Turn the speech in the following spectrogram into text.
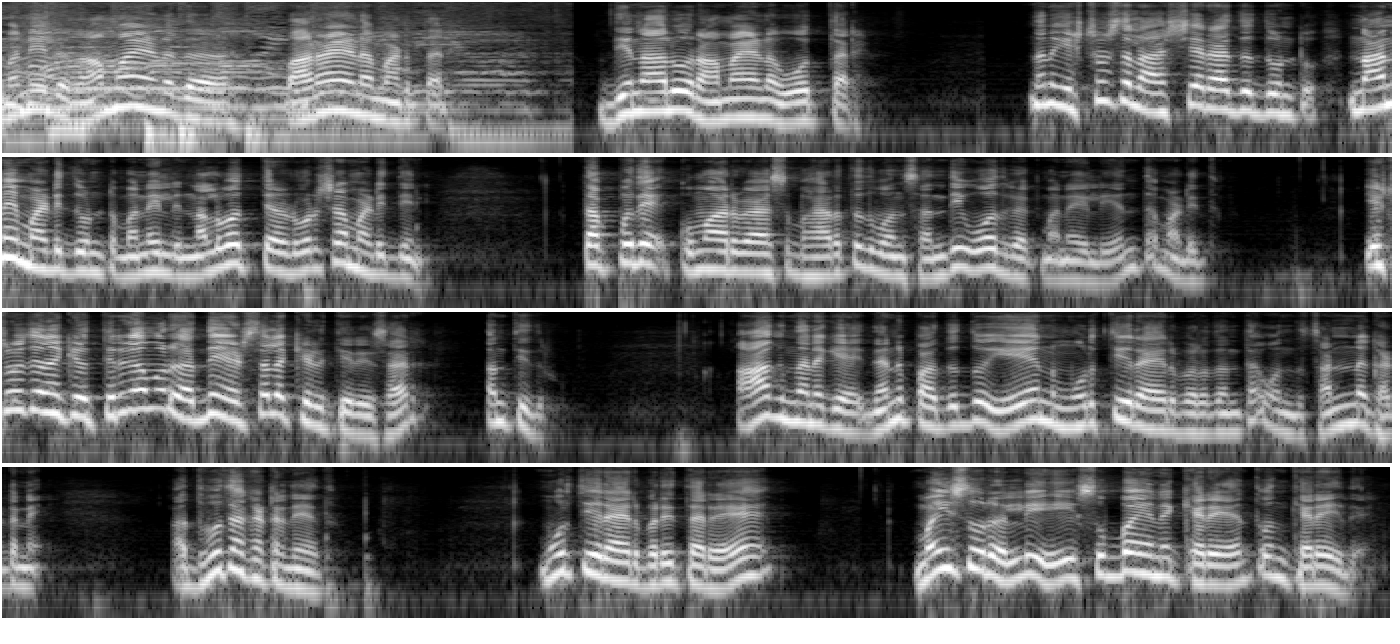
ಮನೆಯಲ್ಲಿ ರಾಮಾಯಣದ ಪಾರಾಯಣ ಮಾಡ್ತಾರೆ. ದಿನಾಲೂ ರಾಮಾಯಣ ಓದ್ತಾರೆ. ನನಗೆ ಎಷ್ಟೋ ಸಲ ಆಶ್ಚರ್ಯ ಆದದ್ದುಂಟು. ನಾನೇ ಮಾಡಿದ್ದುಂಟು ಮನೆಯಲ್ಲಿ, ನಲವತ್ತೆರಡು ವರ್ಷ ಮಾಡಿದ್ದೀನಿ. ತಪ್ಪದೆ ಕುಮಾರವ್ಯಾಸ ಭಾರತದ ಒಂದು ಸಂಧಿ ಓದ್ಬೇಕು ಮನೆಯಲ್ಲಿ ಅಂತ ಮಾಡಿದ್ದು. ಎಷ್ಟೋ ಜನ ಕೇಳಿ ತಿರ್ಗಾಮರ್ಗ ಅದನ್ನೇ ಎರಡು ಸಲ ಕೇಳ್ತೀರಿ ಸರ್? ಅಂತಿದ್ರು. ಆಗ ನನಗೆ ನೆನಪಾದದ್ದು ಏನು ಮೂರ್ತಿ ರಾಯರು ಬರೆದಂಥ ಒಂದು ಸಣ್ಣ ಘಟನೆ. ಅದ್ಭುತ ಘಟನೆ ಅದು. ಮೂರ್ತಿ ರಾಯರು ಬರೀತಾರೆ, ಮೈಸೂರಲ್ಲಿ ಸುಬ್ಬಯ್ಯನ ಕೆರೆ ಅಂತ ಒಂದು ಕೆರೆ ಇದೆ.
